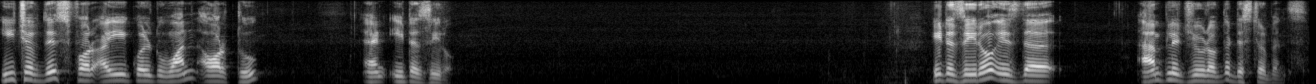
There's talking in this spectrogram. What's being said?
each of this for i equal to 1 or 2 and eta 0. Eta 0 is the amplitude of the disturbance.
